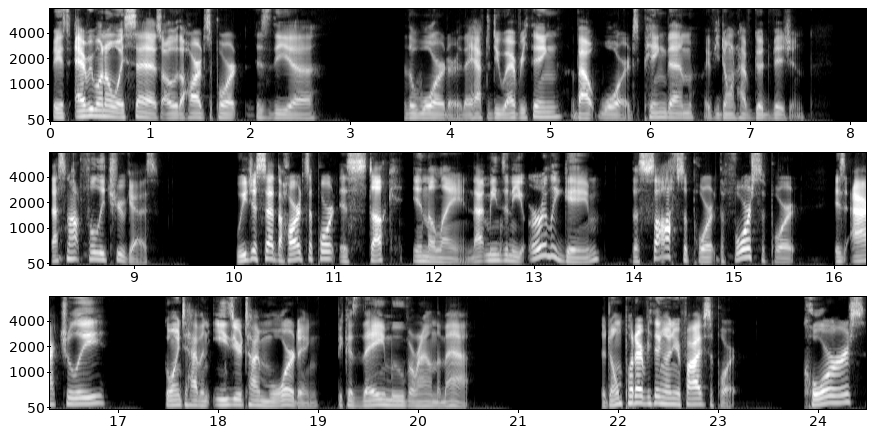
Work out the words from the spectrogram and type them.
because everyone always says, "Oh, the hard support is the uh, the warder. They have to do everything about wards. Ping them if you don't have good vision." That's not fully true, guys. We just said the hard support is stuck in the lane. That means in the early game, the soft support, the force support, is actually going to have an easier time warding because they move around the map. So don't put everything on your five support. Cores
